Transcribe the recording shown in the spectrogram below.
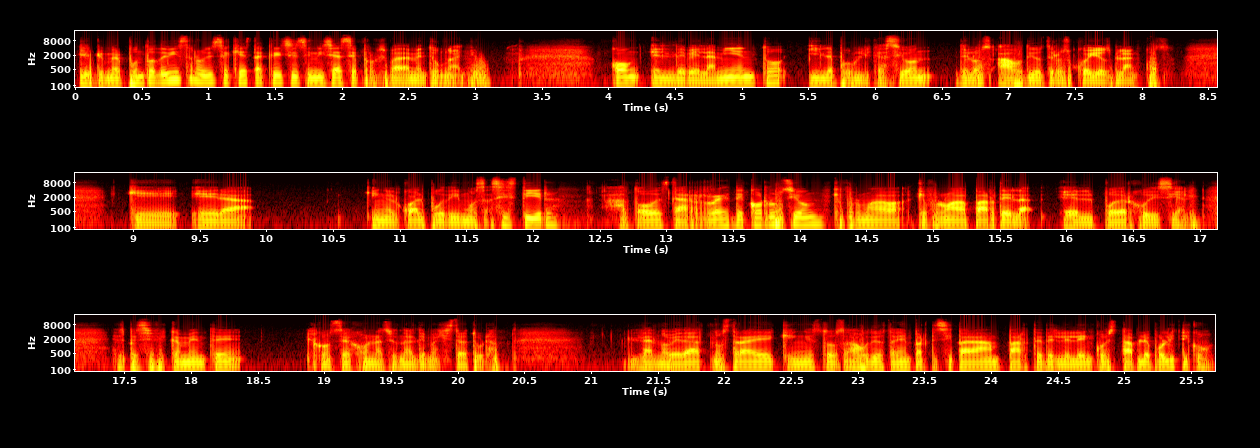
El primer punto de vista nos dice que esta crisis inicia hace aproximadamente un año, con el develamiento y la publicación de los audios de los cuellos blancos, que era en el cual pudimos asistir a toda esta red de corrupción que formaba, que formaba parte del Poder Judicial, específicamente el Consejo Nacional de Magistratura. La novedad nos trae que en estos audios también participarán parte del elenco estable político.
